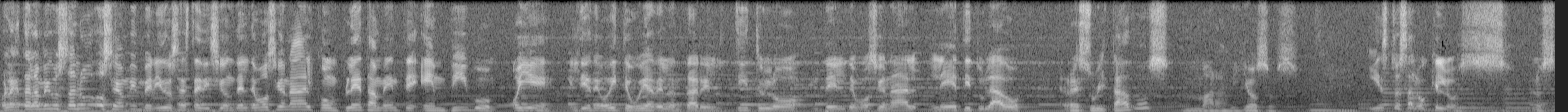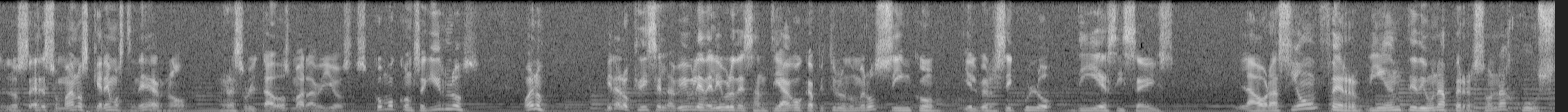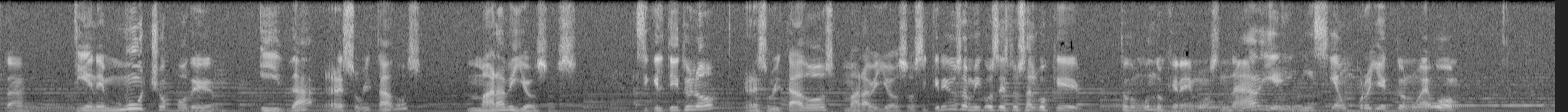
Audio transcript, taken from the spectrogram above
Hola, ¿qué tal amigos? Saludos, sean bienvenidos a esta edición del devocional completamente en vivo. Oye, el día de hoy te voy a adelantar el título del devocional. Le he titulado Resultados maravillosos. Y esto es algo que los, los, seres humanos queremos tener, ¿no? Resultados maravillosos. ¿Cómo conseguirlos? Bueno, mira lo que dice la Biblia en el libro de Santiago capítulo número 5 y el versículo 16. La oración ferviente de una persona justa tiene mucho poder y da resultados maravillosos. Así que el título, resultados maravillosos. Y queridos amigos, esto es algo que todo mundo queremos. Nadie inicia un proyecto nuevo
